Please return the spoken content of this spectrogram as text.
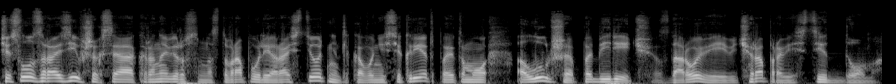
Число заразившихся коронавирусом на Ставрополье растет, ни для кого не секрет, поэтому лучше поберечь здоровье и вечера провести дома.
